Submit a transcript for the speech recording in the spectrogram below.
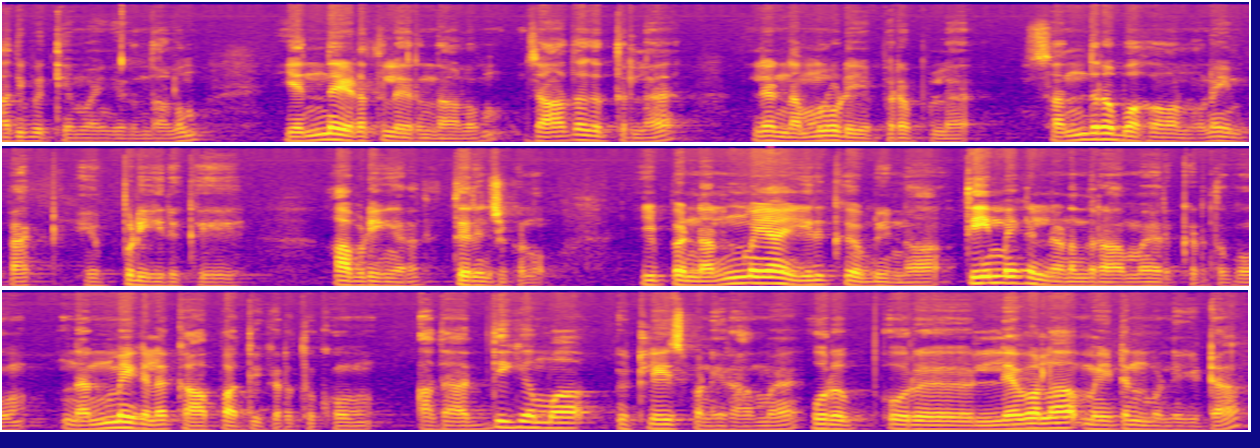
ஆதிபத்தியம் வாங்கியிருந்தாலும் எந்த இடத்துல இருந்தாலும் ஜாதகத்தில் இல்லை நம்மளுடைய பிறப்பில் சந்திர பகவானோட இம்பேக்ட் எப்படி இருக்குது அப்படிங்கிறத தெரிஞ்சுக்கணும். இப்போ நன்மையாக இருக்குது அப்படின்னா தீமைகள் நடந்துடாமல் இருக்கிறதுக்கும் நன்மைகளை காப்பாற்றிக்கிறதுக்கும் அதை அதிகமாக யூட்டிலைஸ் பண்ணிடாமல் ஒரு ஒரு லெவலாக மெயின்டைன் பண்ணிக்கிட்டால்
